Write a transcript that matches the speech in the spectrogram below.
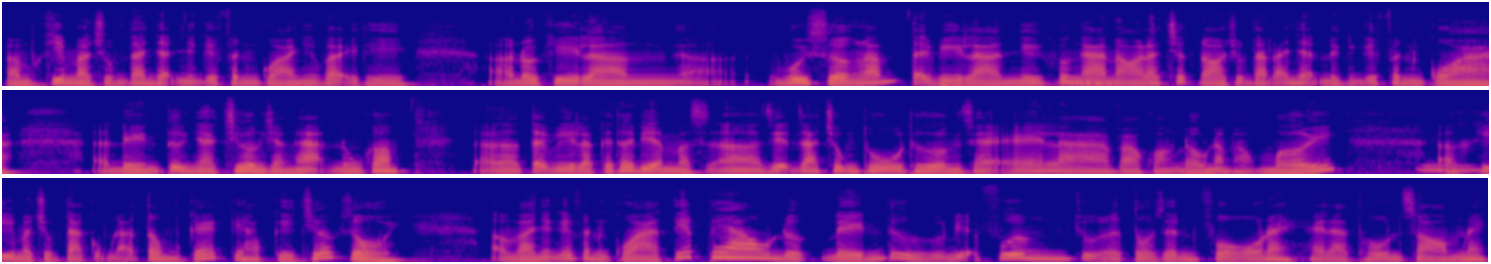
và khi mà chúng ta nhận những cái phần quà như vậy thì à, đôi khi là à, vui sướng lắm tại vì là như phương Ừ. nga nói là trước đó chúng ta đã nhận được những cái phần quà à, đến từ nhà trường chẳng hạn đúng không à, tại vì là cái thời điểm mà à, diễn ra trung thu thường sẽ là vào khoảng đầu năm học mới Ừ. khi mà chúng ta cũng đã tổng kết cái học kỳ trước rồi và những cái phần quà tiếp theo được đến từ địa phương ví dụ là tổ dân phố này hay là thôn xóm này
